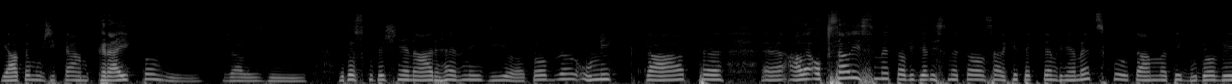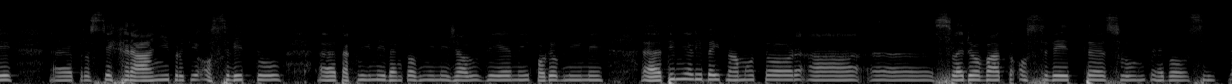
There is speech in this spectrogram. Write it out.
já tomu říkám krajkový žaluzí. Je to skutečně nádherný dílo. To byl unik, unikát, eh, ale obsali jsme to, viděli jsme to s architektem v Německu, tam ty budovy eh, prostě chrání proti osvitu eh, takovými venkovními žaluziemi podobnými. Ty měly být na motor a sledovat osvit slun, nebo svít,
